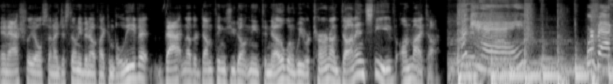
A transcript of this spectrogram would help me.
and Ashley Olsen. I just don't even know if I can believe it. That and other dumb things you don't need to know when we return on Donna and Steve on My Talk. Okay. We're back.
